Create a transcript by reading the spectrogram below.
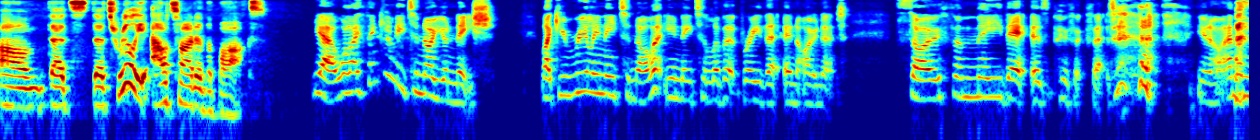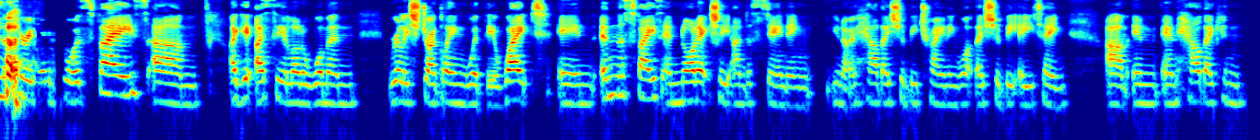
um, that's that's really outside of the box? Yeah well i think you need to know your niche like you really need to know it. You need to live it, breathe it, and own it. So for me, that is perfect fit. you know, I'm in the perimenopause phase. Um, I get, I see a lot of women really struggling with their weight and in this phase and not actually understanding, you know, how they should be training, what they should be eating, um, and and how they can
